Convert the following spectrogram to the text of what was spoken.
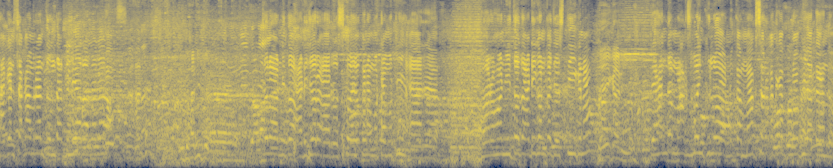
सागन सा काम रन तुम ता क्लियर आ लगा चलो नहीं तो आड़ी जोर और उसको हो कना मोटा मोटी और और हो नहीं तो आड़ी गन का जस्ती कना ठीक गाड़ी तहन तो मार्क्स बन खुलो नुका मार्क्स और का ब्लॉग हुआ तहन तो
